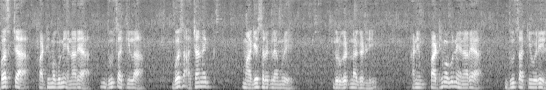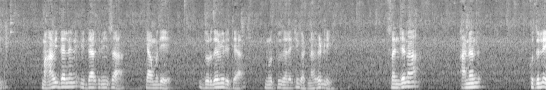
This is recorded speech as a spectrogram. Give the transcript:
बसच्या पाठीमागून येणाऱ्या दुचाकीला बस अचानक मागे सरकल्यामुळे दुर्घटना घडली आणि पाठीमागून येणाऱ्या दुचाकीवरील महाविद्यालयीन विद्यार्थिनीचा यामध्ये दुर्दैवीरित्या मृत्यू झाल्याची घटना घडली. संजना आनंद कुदले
